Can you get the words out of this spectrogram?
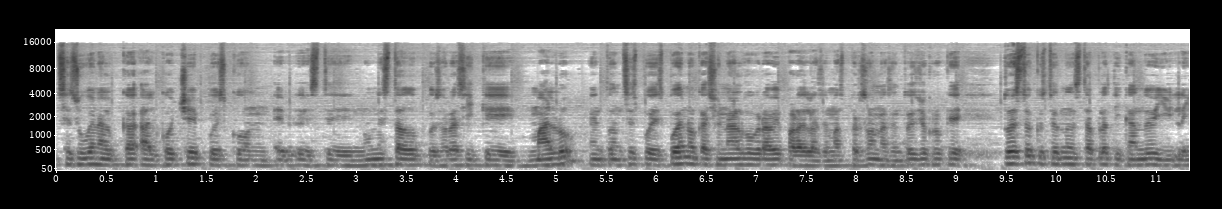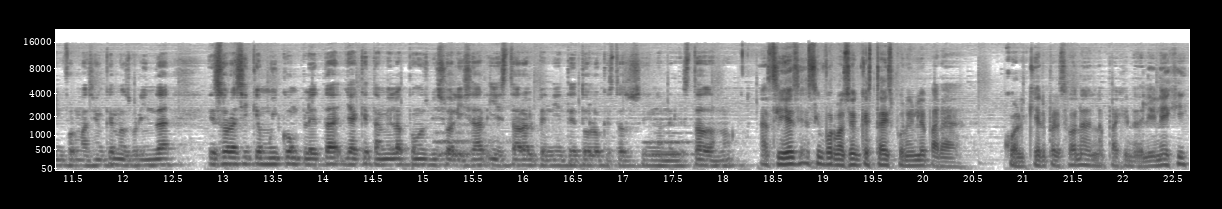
se suben al, al coche pues con este en un estado pues ahora sí que malo. Entonces pues pueden ocasionar algo grave para las demás personas. Entonces yo creo que todo esto que usted nos está platicando y la información que nos brinda es ahora sí que muy completa ya que también la podemos visualizar y estar al pendiente de todo lo que está sucediendo en el estado no así es es información que está disponible para cualquier persona en la página del INEGI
